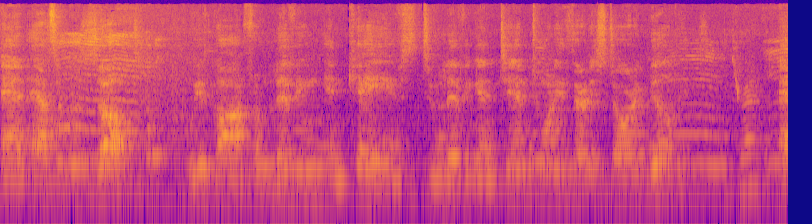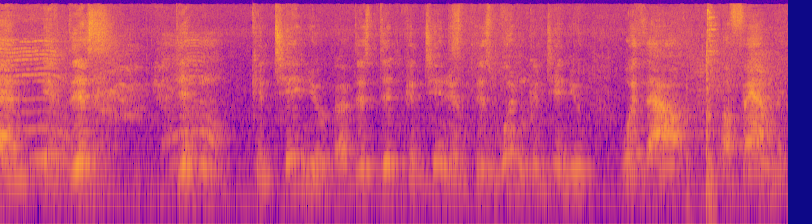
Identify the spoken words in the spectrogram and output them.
And as a result, we've gone from living in caves to living in 10, 20, 30 story buildings. And if this didn't continue, if this didn't continue, this wouldn't continue without a family.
